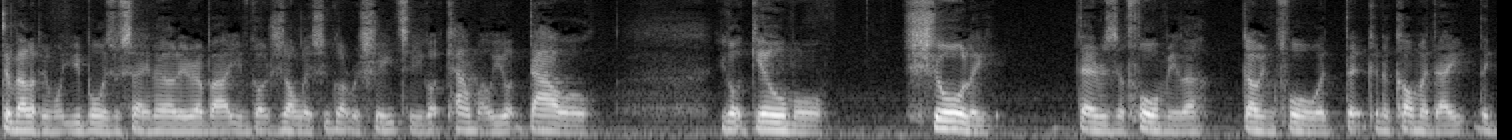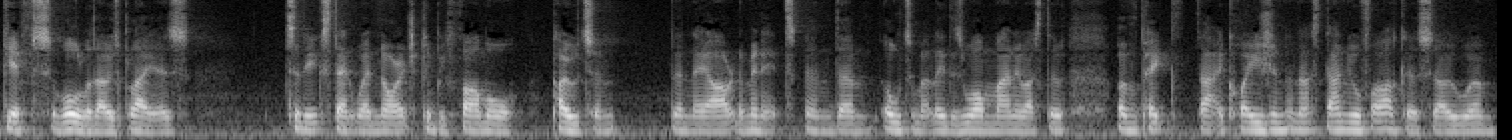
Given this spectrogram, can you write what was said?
developing what you boys were saying earlier about you've got Tzolis, you've got Rashica, you've got Cantwell, you've got Dowell, you've got Gilmour. Surely there is a formula going forward that can accommodate the gifts of all of those players to the extent where Norwich could be far more potent than they are at the minute. And um, ultimately, there's one man who has to unpick that equation, and that's Daniel Farke. So um,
